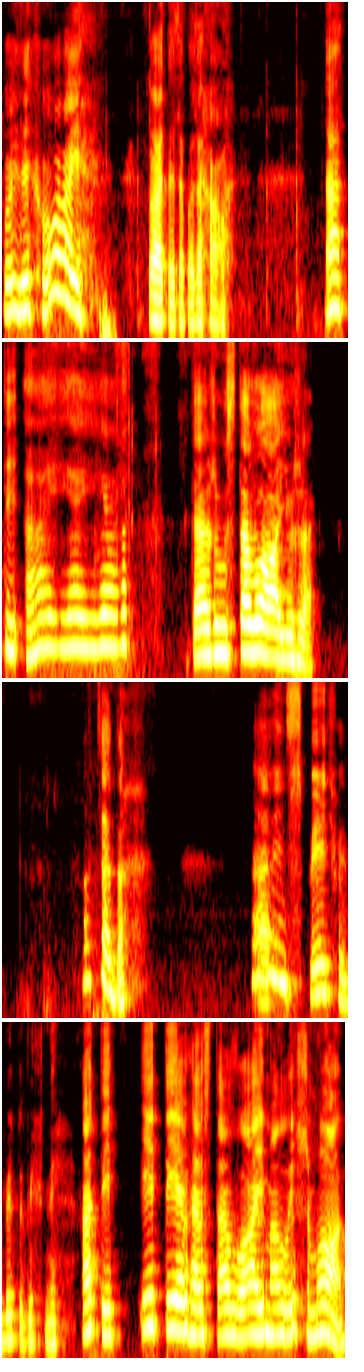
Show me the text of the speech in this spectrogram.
Позихой. Хвата це позахав. А ти ай-яй-яй. Кажу, вставай уже. Оце да. А він спить, хоч би тобі хни. А ти? І ти вже вставай, малишмон.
